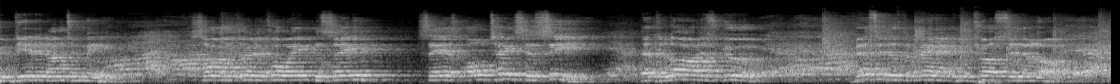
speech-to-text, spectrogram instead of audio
you did it unto me. Psalm 34, 8 and say, says, Oh, taste and see that the Lord is good. Blessed is the man who trusts in the Lord.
